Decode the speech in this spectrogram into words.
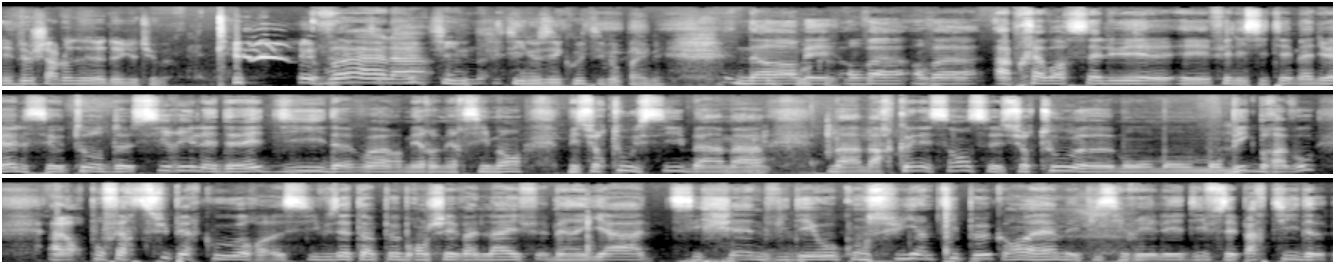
les deux Charlots de YouTube. Voilà. S'ils nous écoutent, ils vont pas aimer. Non, mais on va, on va, après avoir salué et félicité Emmanuel, c'est au tour de Cyril et de Eddie d'avoir mes remerciements, mais surtout aussi ben, ma, ma, ma, reconnaissance et surtout euh, mon, mon, mon, big bravo. Alors, pour faire super court, si vous êtes un peu branché Van Life, ben, il y a ces chaînes vidéo qu'on suit un petit peu quand même. Et puis Cyril et Eddie, c'est parti de,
